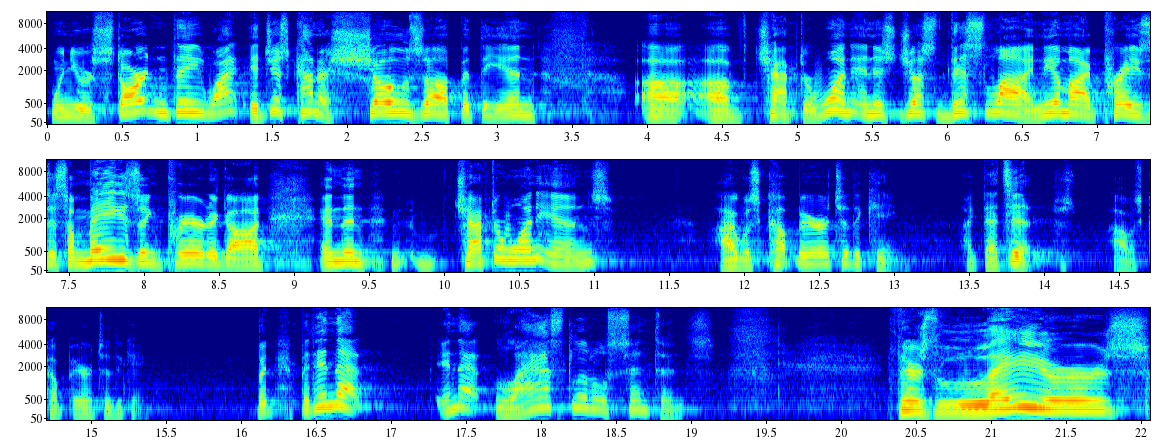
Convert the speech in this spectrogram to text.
when you were starting things. Why? It just kind of shows up at the end uh, of chapter 1, and it's just this line. Nehemiah prays this amazing prayer to God, and then chapter 1 ends I was cupbearer to the king. Like that's it. Just I was cupbearer to the king. But, but in, that, in that last little sentence, there's layers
